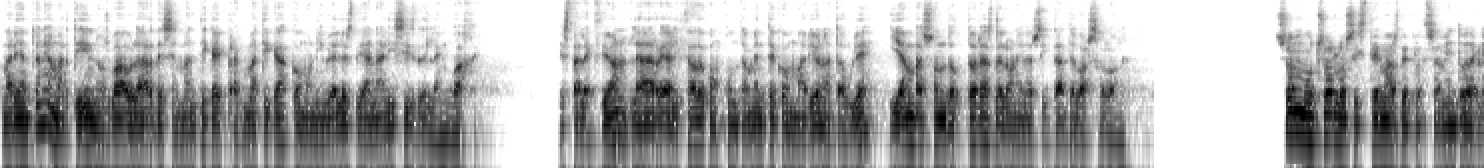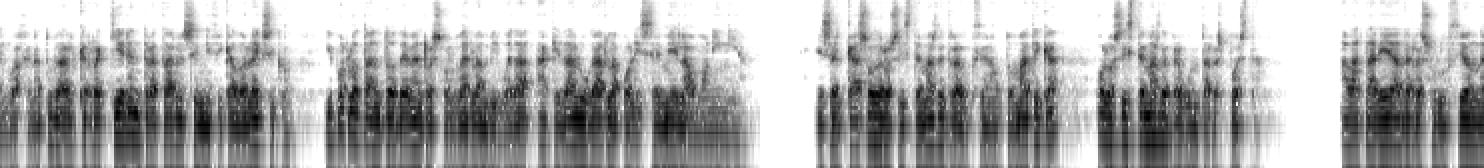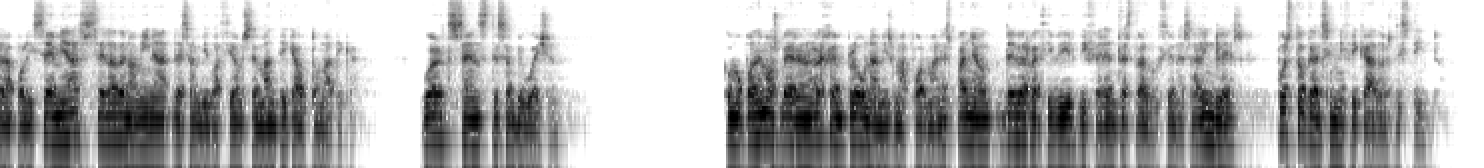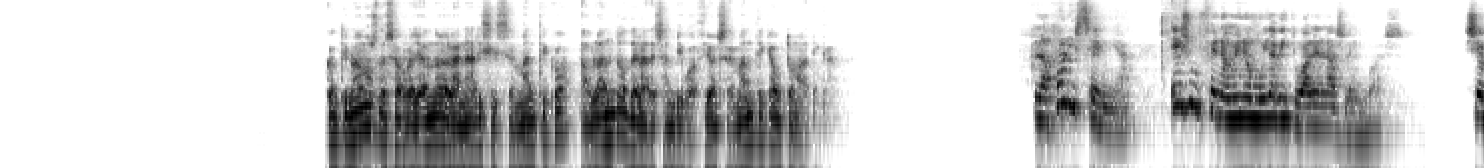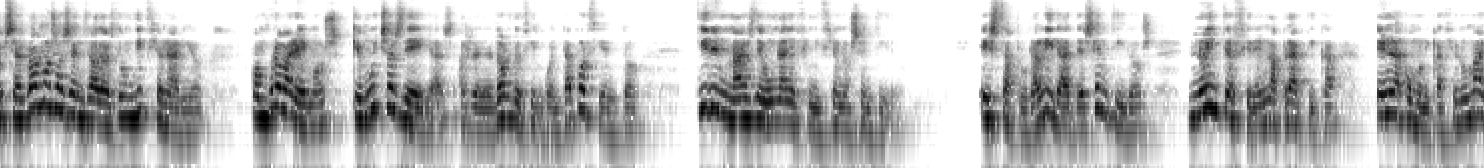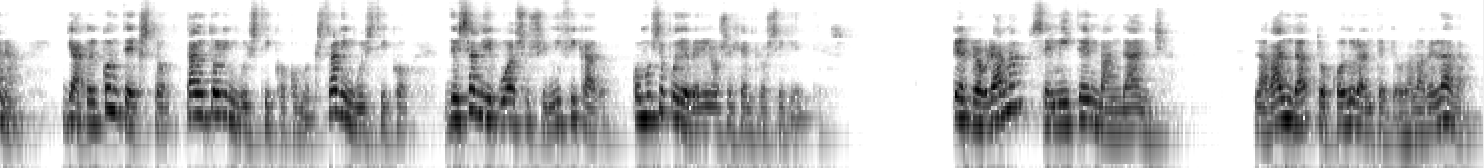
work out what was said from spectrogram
María Antonia Martín nos va a hablar de semántica y pragmática como niveles de análisis del lenguaje. Esta lección la ha realizado conjuntamente con Mariona Taulé y ambas son doctoras de la Universidad de Barcelona. Son muchos los sistemas de procesamiento del lenguaje natural que requieren tratar el significado léxico y por lo tanto deben resolver la ambigüedad a que da lugar la polisemia y la homonimia. Es el caso de los sistemas de traducción automática o los sistemas de pregunta-respuesta. A la tarea de resolución de la polisemia se la denomina desambiguación semántica automática. Word Sense Disambiguation. Como podemos ver en el ejemplo, una misma forma en español debe recibir diferentes traducciones al inglés, puesto que el significado es distinto. Continuamos desarrollando el análisis semántico hablando de la desambiguación semántica automática. La polisemia es un fenómeno muy habitual en las lenguas. Si observamos las entradas de un diccionario, comprobaremos que muchas de ellas, alrededor del 50%, tienen más de una definición o sentido. Esta pluralidad de sentidos no interfiere en la práctica en la comunicación humana, ya que el contexto, tanto lingüístico como extralingüístico, desambigua su significado, como se puede ver en los ejemplos siguientes. El programa se emite en banda ancha. La banda tocó durante toda la velada.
